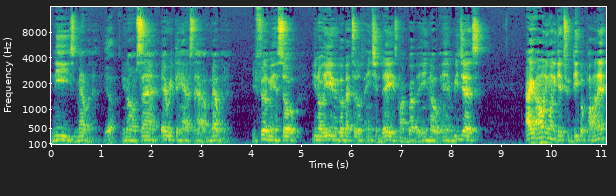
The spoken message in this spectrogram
Needs melanin. Yeah. You know what I'm saying? Everything has to have melanin. You feel me? And so, you know, even go back to those ancient days, my brother, you know, and we just I, I want to get too deep upon it,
